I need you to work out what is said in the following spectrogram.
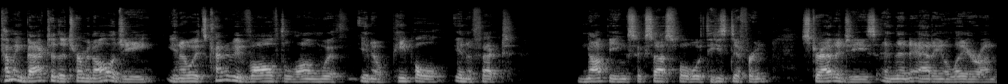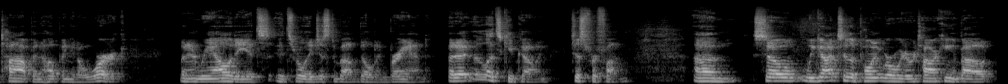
coming back to the terminology, you know, it's kind of evolved along with, you know, people in effect not being successful with these different strategies and then adding a layer on top and hoping it'll work. But in reality, it's it's really just about building brand. But uh, let's keep going just for fun. Um, so we got to the point where we were talking about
